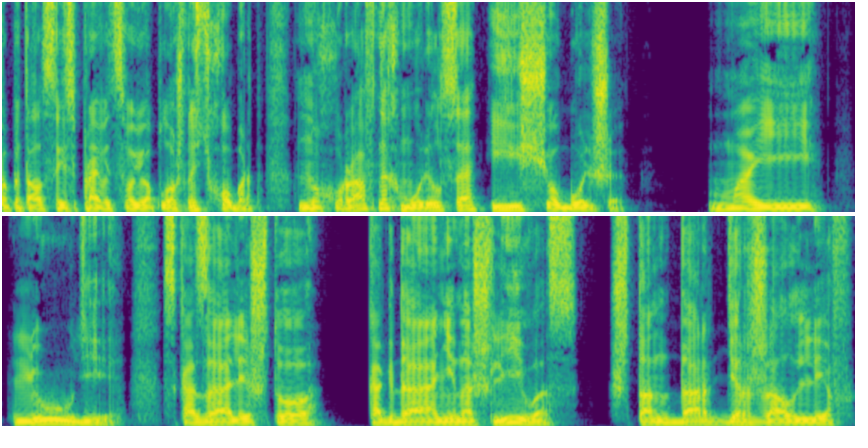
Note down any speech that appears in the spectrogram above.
Попытался исправить свою оплошность Хобарт, но Хурав нахмурился еще больше. «Мои люди сказали, что, когда они нашли вас, штандарт держал лев.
